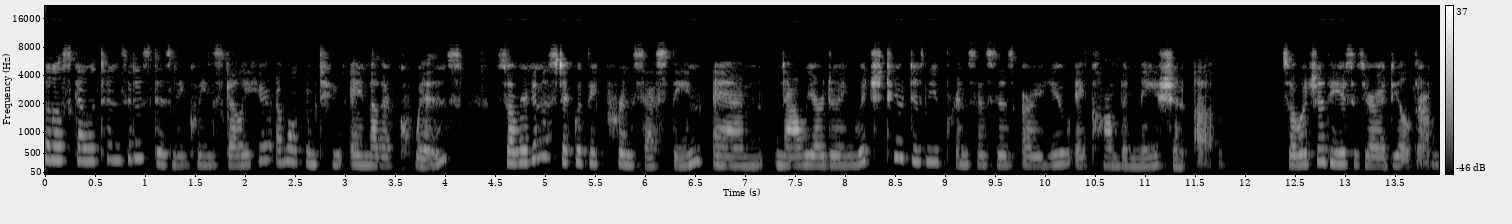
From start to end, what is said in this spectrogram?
little skeletons, it is Disney Queen Skelly here and welcome to another quiz. So we're going to stick with the princess theme and now we are doing which two Disney princesses are you a combination of? So which of these is your ideal throne?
